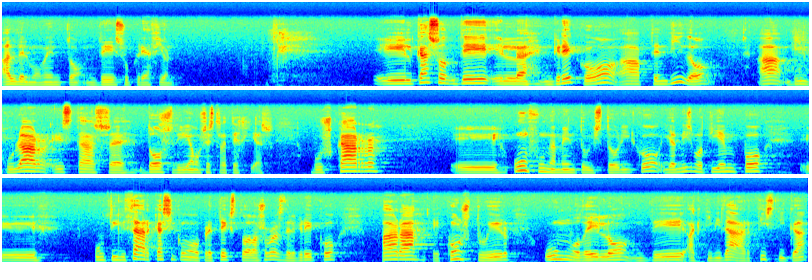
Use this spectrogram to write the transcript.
al del momento de su creación. El caso del Greco ha tendido a vincular estas eh, dos, diríamos, estrategias. Buscar eh, un fundamento histórico y al mismo tiempo eh, utilizar casi como pretexto a las obras del Greco para eh, construir un modelo de actividad artística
